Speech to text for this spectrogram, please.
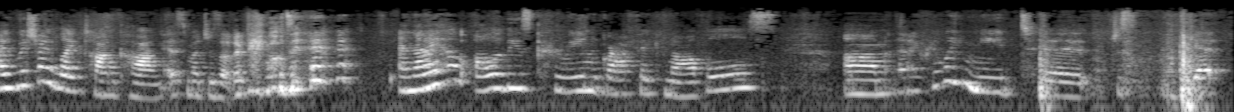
I wish I liked Han Kang as much as other people did. and then I have all of these Korean graphic novels um, that I really need to just get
